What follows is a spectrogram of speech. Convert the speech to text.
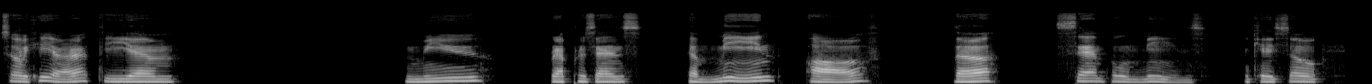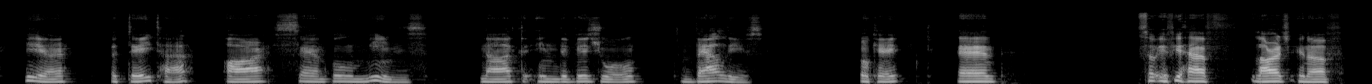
So here, the um, mu represents the mean of the sample means. Okay, so here the data are sample means, not the individual values. Okay, and so if you have large enough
